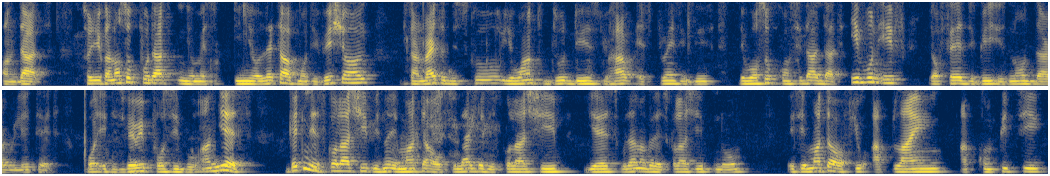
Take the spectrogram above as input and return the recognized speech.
on that. So you can also put that in your in your letter of motivation. You can write to the school, you want to do this, you have experience in this. They will also consider that even if your first degree is not that related, but it is very possible. And yes, getting a scholarship is not a matter of will I get a scholarship? Yes, will I not get a scholarship? No. It's a matter of you applying and competing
